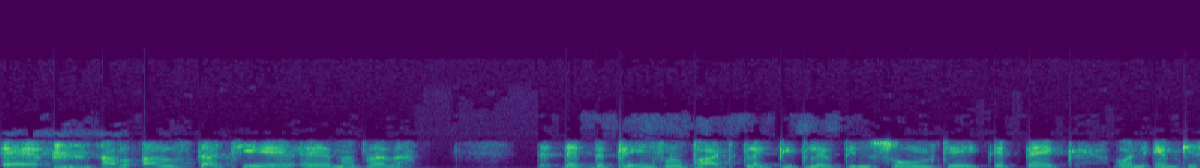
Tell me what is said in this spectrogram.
Uh, I'll, I'll, start here, uh, my brother the, the, the, painful part, black people have been sold a, a bag on empty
